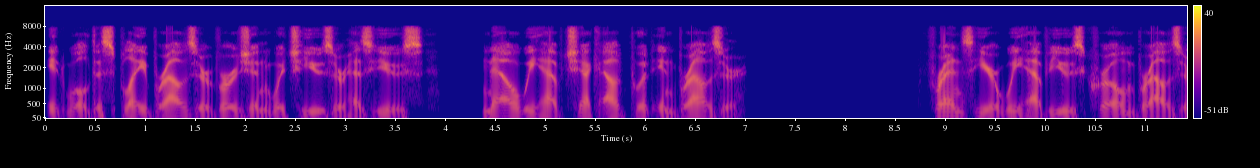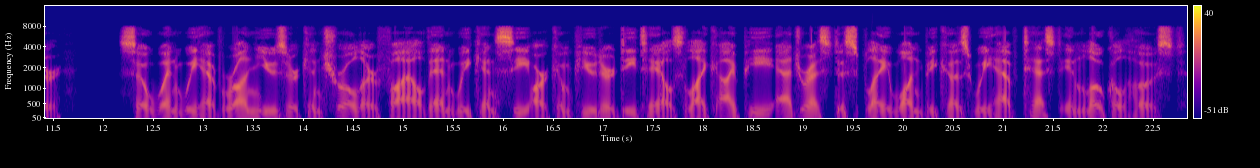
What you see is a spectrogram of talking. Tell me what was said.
it will display browser version which user has use, now we have check output in browser. Friends here we have use Chrome browser, so when we have run user controller file then we can see our computer details like IP address display 1 because we have test in localhost.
